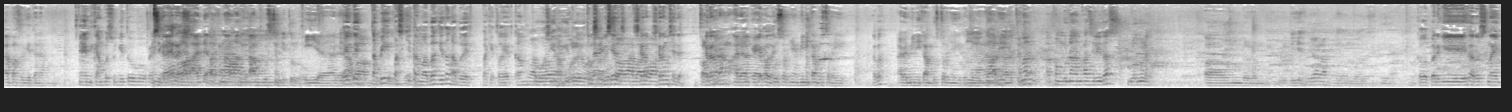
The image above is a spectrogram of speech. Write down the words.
apa kegiatan apa yang di kampus begitu Musik KRS. Oh ada perkenalan kampusnya gitu loh. iya Eh, eh, tapi pas kita mabah kita nggak boleh pakai toilet kampus gitu gitu. boleh, Itu masih, masih ada. Sekarang, sekarang masih ada. sekarang ada kayak nggak boleh. kampus tournya mini kampus gitu Apa? ada mini kampus tournya gitu Iya ada. Cuman eh, penggunaan fasilitas belum boleh. Em, belum Iya. Iyalah. iya Kalau pergi harus naik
